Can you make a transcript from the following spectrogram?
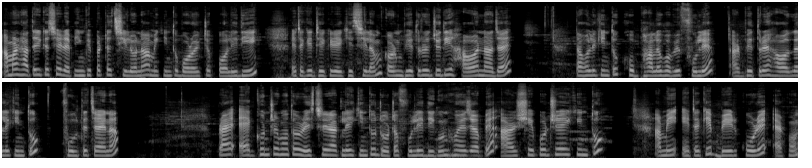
আমার হাতের কাছে র্যাপিং পেপারটা ছিল না, আমি কিন্তু বড় একটা পলি দিয়েই এটাকে ঢেকে রেখেছিলাম। কারণ ভেতরে যদি হাওয়া না যায়, তাহলে কিন্তু খুব ভালোভাবে ফুলে। আর ভেতরে হাওয়া গেলে কিন্তু ফুলতে চায় না। প্রায় এক ঘণ্টার মতো রেস্টে রাখলেই কিন্তু ডোটা ফুলে দ্বিগুণ হয়ে যাবে। আর সে পর্যায়ে কিন্তু আমি এটাকে বের করে এখন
